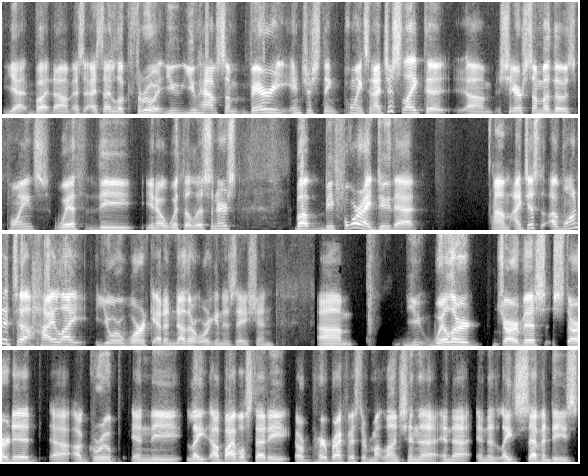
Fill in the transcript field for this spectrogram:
yet, but um, as as I look through it, you you have some very interesting points, and I just like to um, share some of those points with the, you know, with the listeners. But before I do that, um, I just I wanted to highlight your work at another organization um, you Willard Jarvis started uh, a group in the late uh, Bible study or prayer breakfast or lunch in the in the in the late 70s.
